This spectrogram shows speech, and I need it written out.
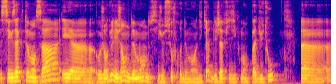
C'est exactement ça. Et euh, aujourd'hui, les gens me demandent si je souffre de mon handicap. Déjà physiquement, pas du tout. Euh,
